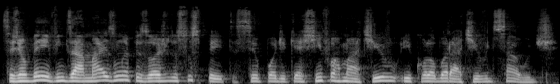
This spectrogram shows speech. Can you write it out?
Sejam bem-vindos a mais um episódio do Suspeitas, seu podcast informativo e colaborativo de saúde.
